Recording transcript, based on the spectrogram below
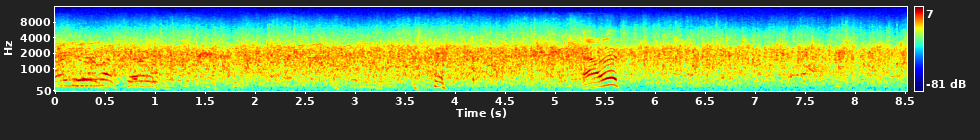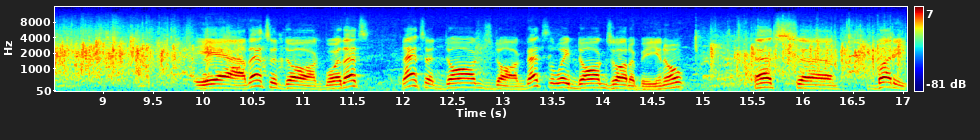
Thank you very much, Terry. now that's... Yeah, that's a dog, boy. That's that's a dog's dog. That's the way dogs ought to be, you know? That's uh, Buddy.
